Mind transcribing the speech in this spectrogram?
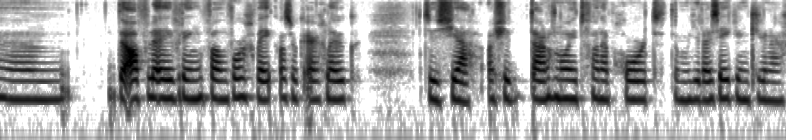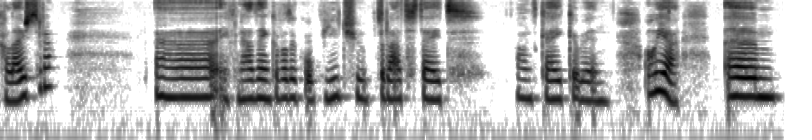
Um, de aflevering van vorige week was ook erg leuk. Dus ja, als je daar nog nooit van hebt gehoord, dan moet je daar zeker een keer naar gaan luisteren. Uh, even nadenken wat ik op YouTube de laatste tijd aan het kijken ben. Oh ja, um,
